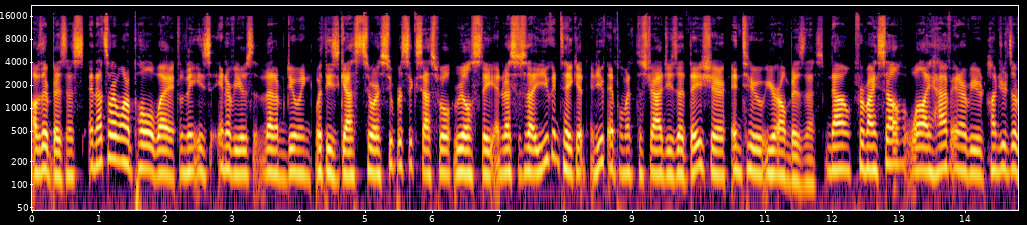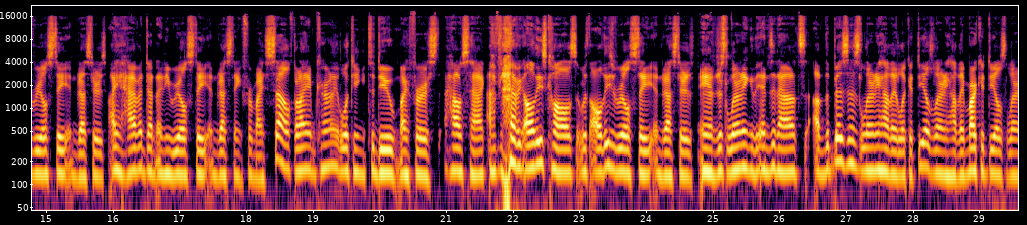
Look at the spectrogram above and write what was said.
of their business. And that's what I want to pull away from these interviews that I'm doing with these guests who are super successful real estate investors so that you can take it and you implement the strategies that they share into your own business. Now, for myself, while I have interviewed hundreds of real estate investors, I haven't done any real estate investing for myself, but I am currently looking to do my first house hack after having all these calls with all these real estate investors and just learning the ins and outs of the business, learning how they look at deals, learning how they market deals, learning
